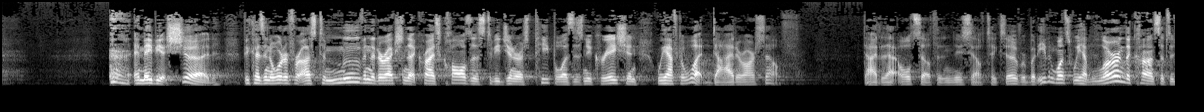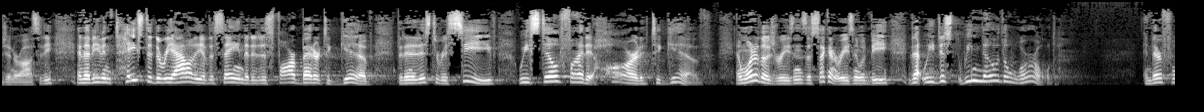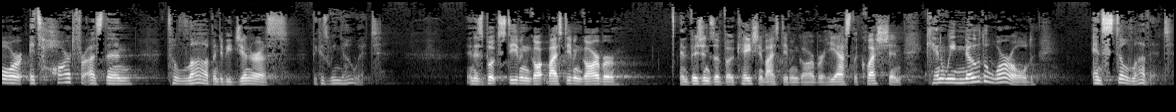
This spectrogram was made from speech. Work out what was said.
and maybe it should, because in order for us to move in the direction that Christ calls us to be generous people as his new creation, we have to what? Die to ourselves. die to that old self and the new self takes over. But even once we have learned the concepts of generosity and have even tasted the reality of the saying that it is far better to give than it is to receive, we still find it hard to give. And one of those reasons, the second reason would be that we just we know the world. And therefore it's hard for us then to love and to be generous because we know it. In his book Stephen by Stephen Garber, and Visions of Vocation by Stephen Garber, he asked the question Can we know the world and still love it?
